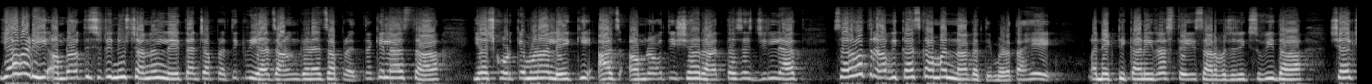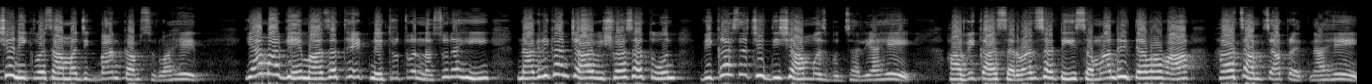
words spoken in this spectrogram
यावेळी अमरावती सिटी न्यूज चॅनलने त्यांच्या प्रतिक्रिया जाणून घेण्याचा प्रयत्न केला असता यश खोडके म्हणाले की आज अमरावती शहरात तसेच जिल्ह्यात सर्वत्र विकास कामांना गती मिळत आहे. अनेक ठिकाणी रस्ते सार्वजनिक सुविधा शैक्षणिक व सामाजिक बांधकाम सुरू आहेत. यामागे माझं थेट नेतृत्व नसूनही नागरिकांच्या विश्वासातून विकासाची दिशा मजबूत झाली आहे. हा विकास सर्वांसाठी समानरित्या व्हावा हाच आमचा प्रयत्न आहे.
